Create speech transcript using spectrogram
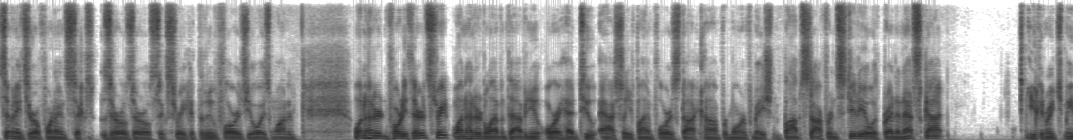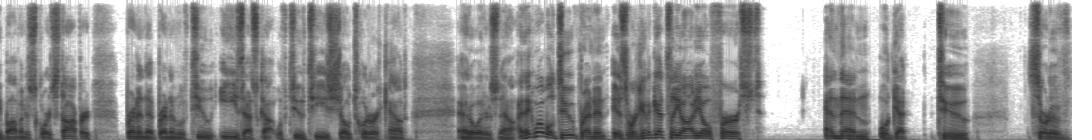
780-496-0063. Get the new floors you always wanted. 143rd Street, 111th Avenue, or head to ashleyfinefloors.com for more information. Bob Stauffer in studio with Brendan Escott. You can reach me, Bob underscore Stauffer, Brendan at Brendan with two E's, Escott with two T's, show Twitter account at Oilers Now. I think what we'll do, Brendan, is we're going to get to the audio first and then we'll get to sort of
